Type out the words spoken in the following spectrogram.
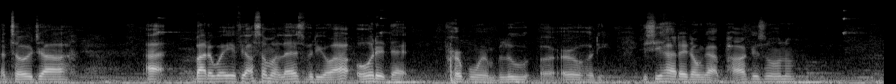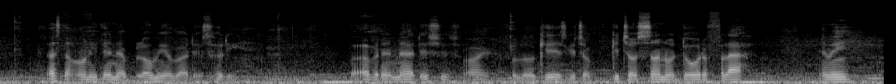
I told y'all. I by the way, if y'all saw my last video, I ordered that purple and blue uh, Earl hoodie. You see how they don't got pockets on them? That's the only thing that blow me about this hoodie. But other than that, this shit's fire for little kids. Get your get your son or daughter fly. I mean,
